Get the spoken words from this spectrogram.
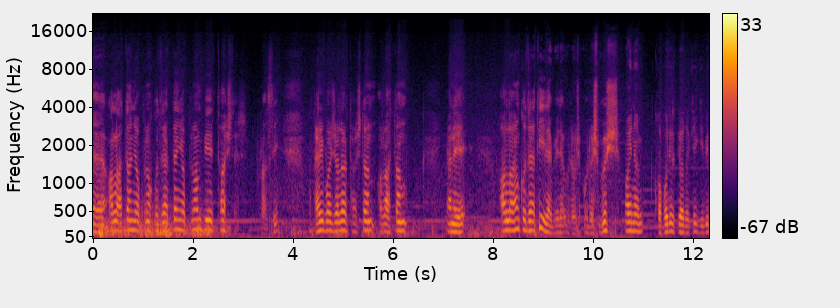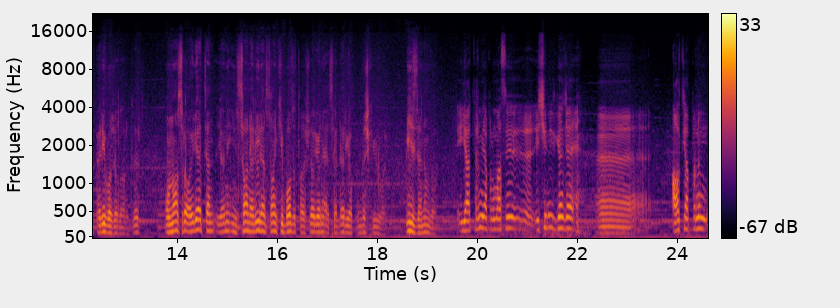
Ee, Allah'tan yapılan, kudretten yapılan bir taştır burası. Bu peri bacalar taştan, Allah'tan yani Allah'ın kudretiyle böyle oluş- oluşmuş. Aynen Kapadokya'daki gibi peri bacalarıdır. Ondan sonra ayrıyeten yani insan eliyle sanki bazı taşlar yani eserler yapılmış gibi var. Bir izlenim var. yatırım yapılması e, için ilk önce e, altyapının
